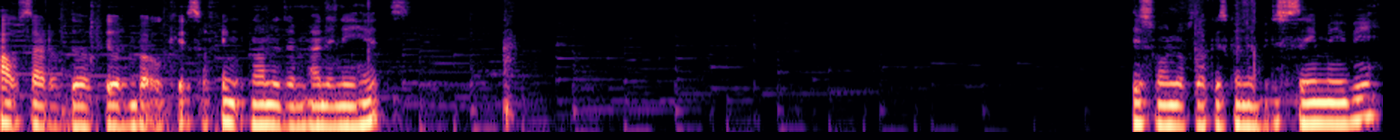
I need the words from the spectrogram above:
outside of the Field building battle kits. I think none of them had any hits. This one looks like it's gonna be the same maybe.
